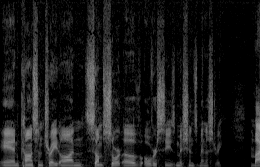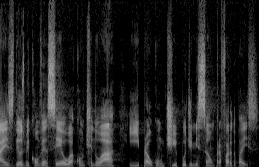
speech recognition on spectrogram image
and concentrate on some sort of overseas missions ministry. mas Deus me convenceu a continuar e ir para algum tipo de missão para fora do país.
